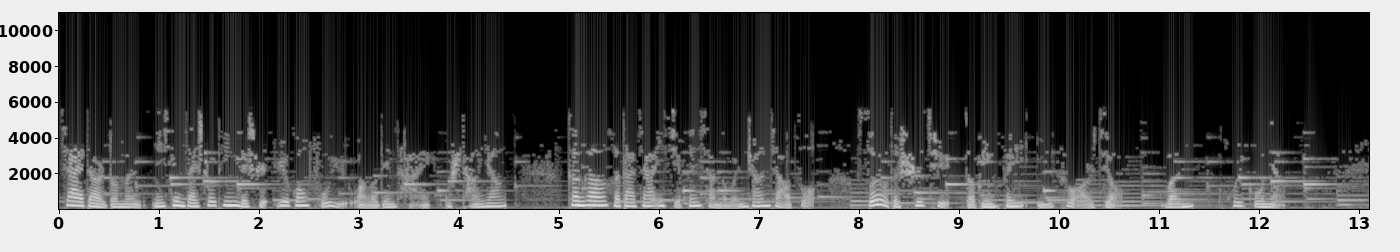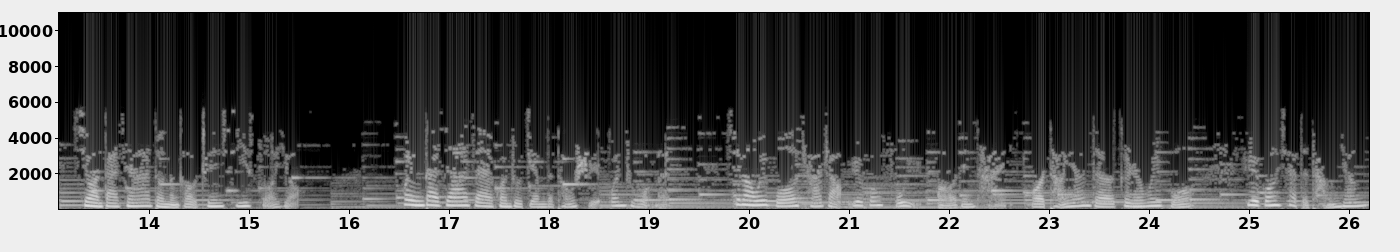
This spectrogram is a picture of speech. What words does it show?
亲爱的耳朵们，您现在收听的是月光浮语网络电台，我是唐央。刚刚和大家一起分享的文章叫做《所有的失去都并非一蹴而就》，文灰姑娘。希望大家都能够珍惜所有。欢迎大家在关注节目的同时关注我们。新浪微博查找“月光浮语”网络电台或唐央的个人微博“月光下的唐央”。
